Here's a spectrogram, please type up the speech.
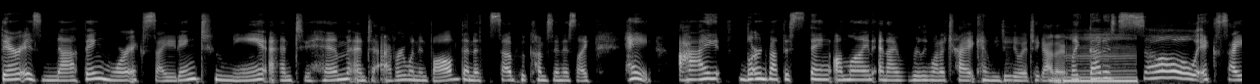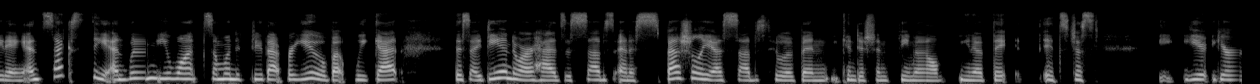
there is nothing more exciting to me and to him and to everyone involved than a sub who comes in is like, Hey, I learned about this thing online and I really want to try it. Can we do it together? Mm. Like that is mm. so exciting and sexy. And wouldn't you want someone to do that for you? But we get this idea into our heads as subs and especially as subs who have been conditioned female, you know, they it's just you're, you're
